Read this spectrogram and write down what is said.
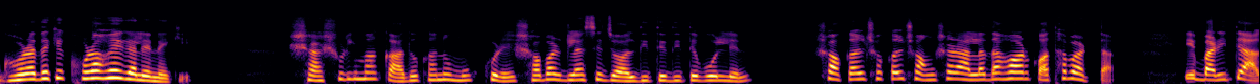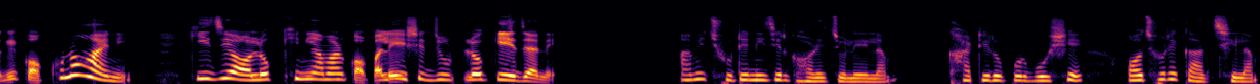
ঘোড়া দেখে খোড়া হয়ে গেলে নাকি? শাশুড়ি মা কাদো কানো মুখ করে সবার গ্লাসে জল দিতে দিতে বললেন, সকাল সকাল সংসার আলাদা হওয়ার কথাবার্তা। এ বাড়িতে আগে কখনো হয়নি। কি যে অলক্ষিনী আমার কপালে এসে জুটল, কে জানে? আমি ছুটে নিজের ঘরে চলে এলাম। খাটের ওপর বসে অঝরে কাঁদছিলাম।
